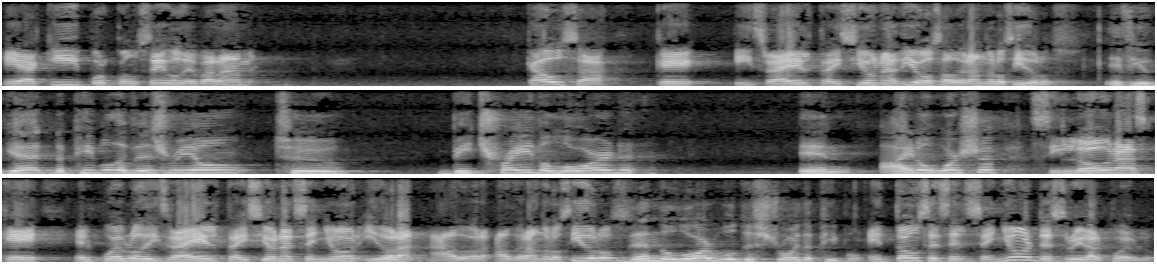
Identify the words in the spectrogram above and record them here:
He aquí por consejo de Balaam causa que Israel traiciona a Dios adorando a los ídolos. If you get the people of Israel to betray the Lord in idol worship, Si logras que el pueblo de Israel traiciona al Señor adorando a los ídolos, then the Lord will destroy the people, entonces el Señor destruirá al pueblo,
